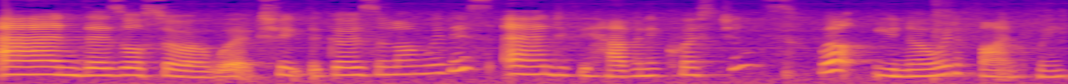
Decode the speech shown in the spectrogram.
And there's also a worksheet that goes along with this. And if you have any questions, well, you know where to find me.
